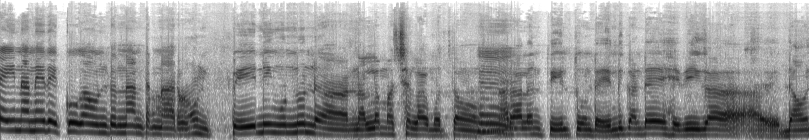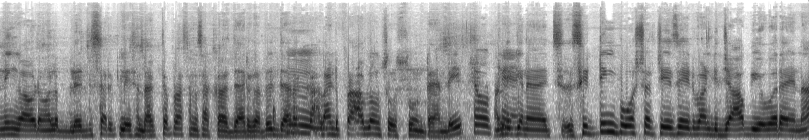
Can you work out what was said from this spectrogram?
పెయిన్ అనేది ఎక్కువగా ఉంటుంది అంటున్నారు. పెయినింగ్ ఉన్న నల్ల మచ్చలా మొత్తం నరాలను తేలుతూ ఉంటాయి. ఎందుకంటే హెవీగా డౌనింగ్ అవడం వల్ల బ్లడ్ సర్క్యులేషన్ రక్త ప్రసరణ చక్కగా జరగదు. జరగక అలాంటి ప్రాబ్లమ్స్ వస్తూ ఉంటాయండి. అందుకనే సిట్టింగ్ పోస్టర్ చేసేటువంటి జాబ్ ఎవరైనా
